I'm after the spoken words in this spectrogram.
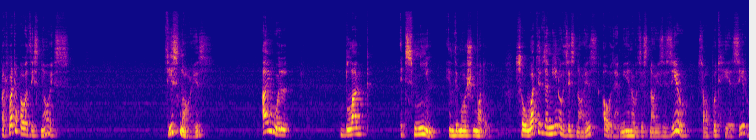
but what about this noise? This noise, I will plug its mean in the motion model. So what is the mean of this noise? Oh, the mean of this noise is zero. So I'll put here zero.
